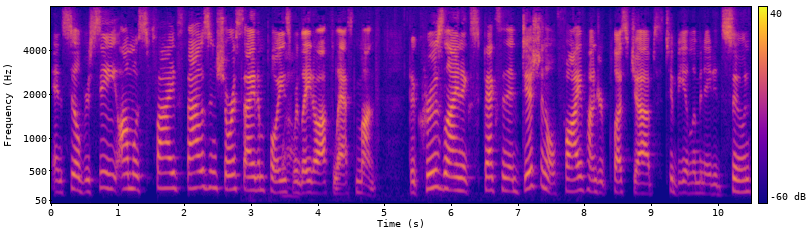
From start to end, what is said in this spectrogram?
and Silversea, almost 5,000 shoreside employees Wow. were laid off last month. The cruise line expects an additional 500 plus jobs to be eliminated soon.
